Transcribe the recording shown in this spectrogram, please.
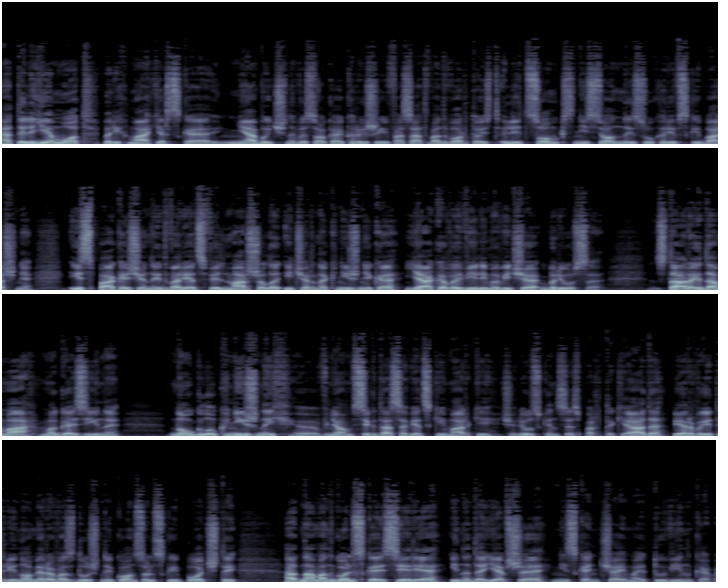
Ателье мод, парикмахерская, необычно высокая крыша и фасад во двор, то есть лицом к снесенной Сухаревской башне. Испакощенный дворец фельдмаршала и чернокнижника Якова Вильямовича Брюса. Старые дома, магазины. На углу книжный, э, в нем всегда советские марки. Челюскинцы, Спартакиада, первые три номера воздушной консульской почты. Одна монгольская серия и надоевшая нескончаемая тувинка.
